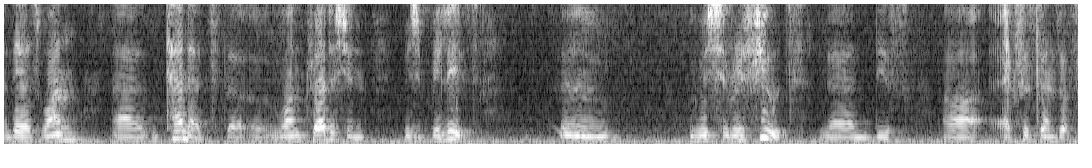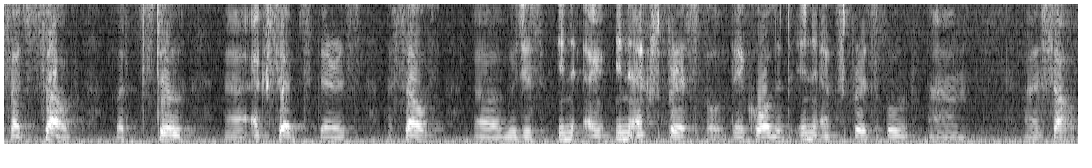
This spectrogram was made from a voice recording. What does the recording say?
there's one uh, tenet, the, uh, one tradition which believes, um, which refutes uh, this uh, Uh, existence of such self, but still uh, accepts there is a self uh, which is in, inexpressible. They call it inexpressible um, self.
